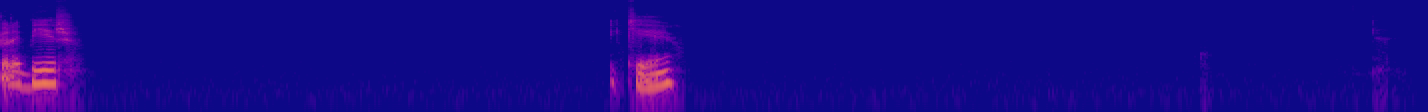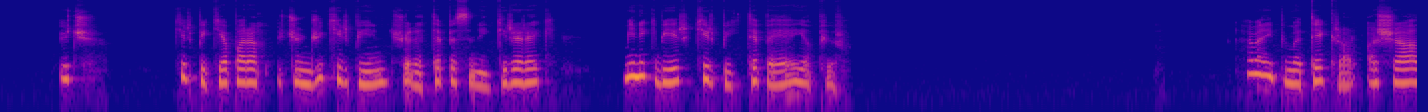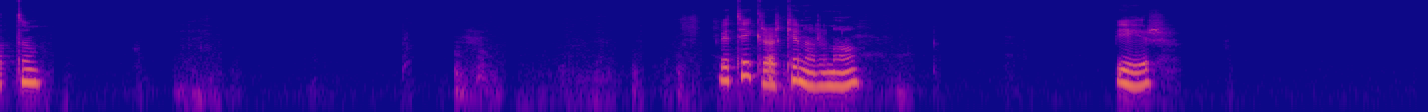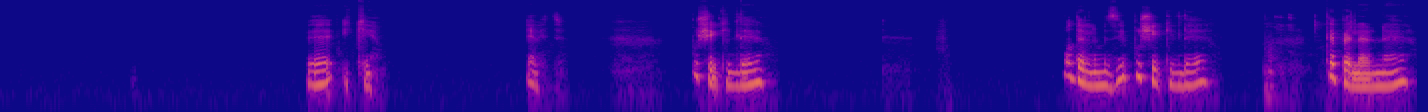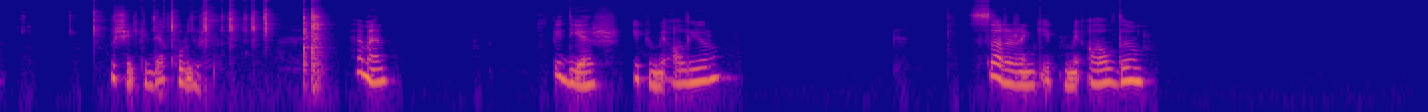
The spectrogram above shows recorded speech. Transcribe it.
Şöyle bir iki üç kirpik yaparak üçüncü kirpiğin şöyle tepesine girerek minik bir kirpik tepeye yapıyorum. Hemen ipimi tekrar aşağı attım. Ve tekrar kenarına bir ve iki. Evet. Bu şekilde modelimizi bu şekilde tepelerine bu şekilde kuruyoruz. Hemen bir diğer ipimi alıyorum sarı renk ipimi aldım.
